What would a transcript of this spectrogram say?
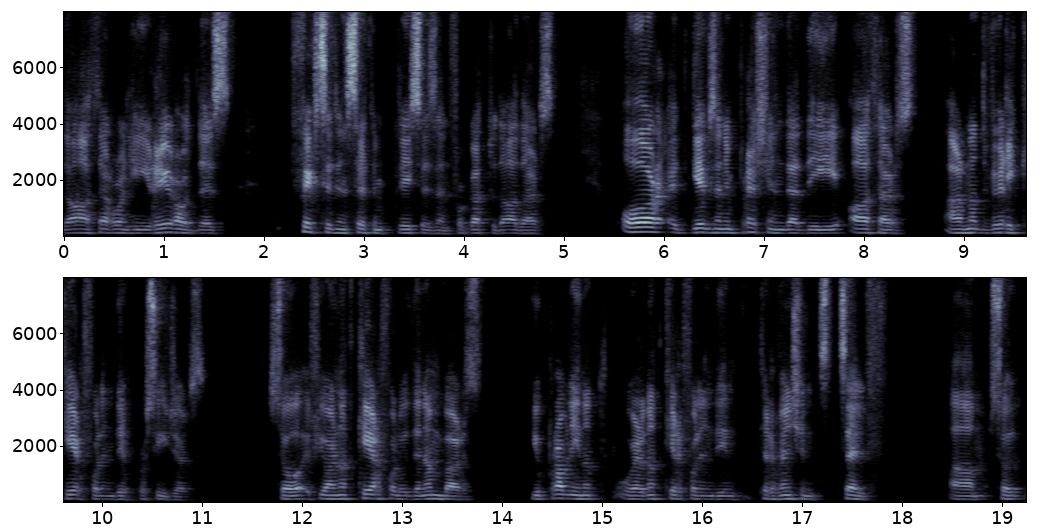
the author, when he rewrote this, fixed it in certain places and forgot to the others. Or it gives an impression that the authors are not very careful in their procedures. So if you are not careful with the numbers, you probably not were not careful in the intervention itself. Um, so it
